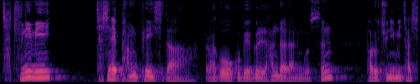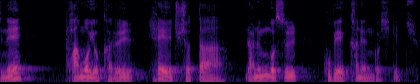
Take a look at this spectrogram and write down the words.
자, 주님이 자신의 방패이시다라고 고백을 한다라는 것은 바로 주님이 자신의 방어 역할을 해 주셨다라는 것을 고백하는 것이겠죠.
